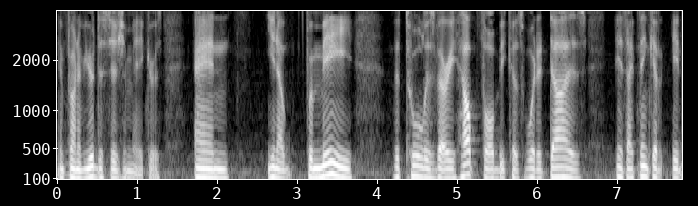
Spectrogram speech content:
in front of your decision makers. And, you know, for me, the tool is very helpful because what it does is I think it, it,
